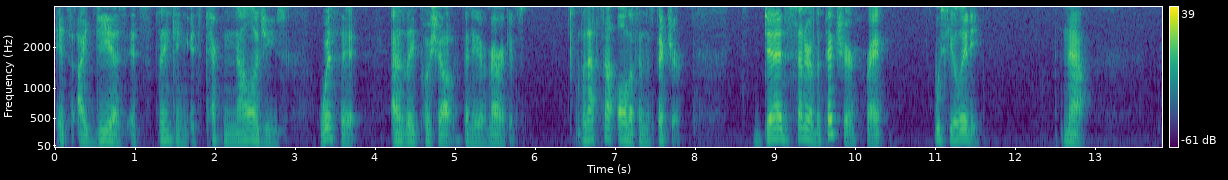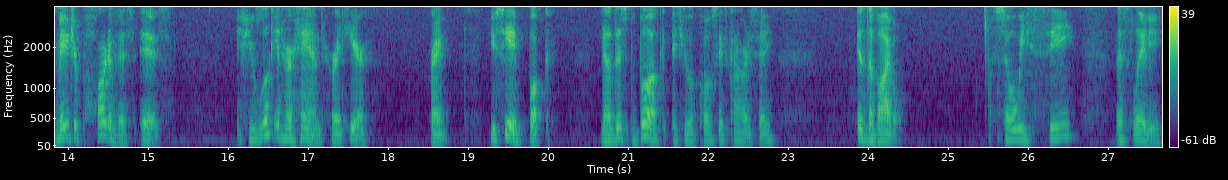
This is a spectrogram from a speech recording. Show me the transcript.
its ideas, its thinking, its technologies with it as they push out the Native Americans. But that's not all that's in this picture. Dead center of the picture, right, we see a lady. Now, major part of this is if you look in her hand right here, right, you see a book. Now, this book, if you look closely, it's kind of hard to see, is the Bible. So we see this lady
